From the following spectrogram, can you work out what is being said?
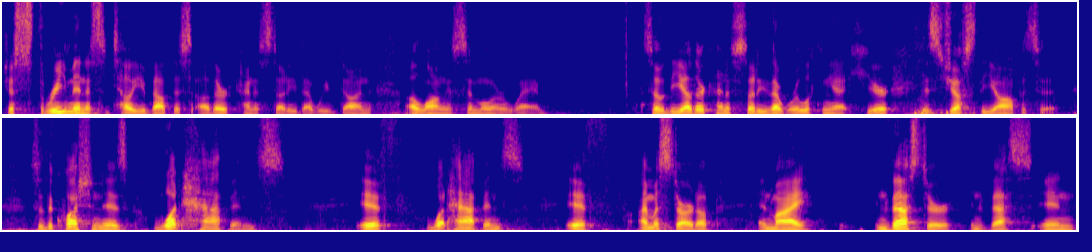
just three minutes to tell you about this other kind of study that we've done along a similar way. So the other kind of study that we're looking at here is just the opposite. So the question is, what happens if, what happens if I'm a startup and my investor invests in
